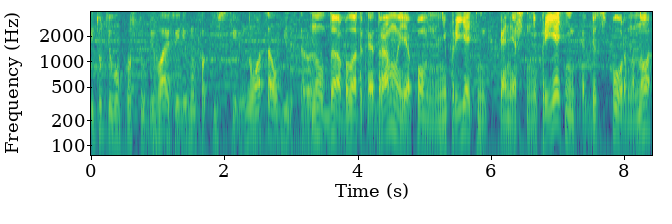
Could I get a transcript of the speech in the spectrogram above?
И тут его просто убивают, и ему фактически, ну, отца убили второй Ну раз. да, была такая драма, я помню, неприятненько, конечно, неприятненько, бесспорно, но,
